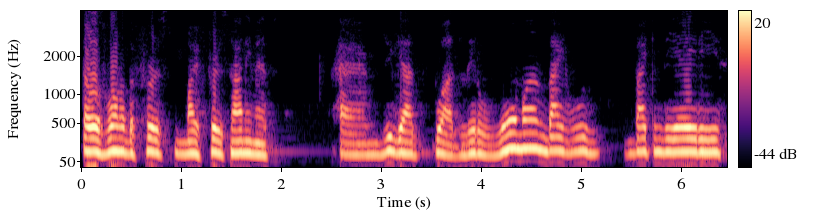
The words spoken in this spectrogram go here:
That was one of the first, my first animes. And you got what, Little Woman back back in the 80s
